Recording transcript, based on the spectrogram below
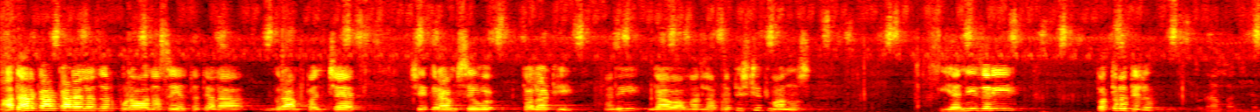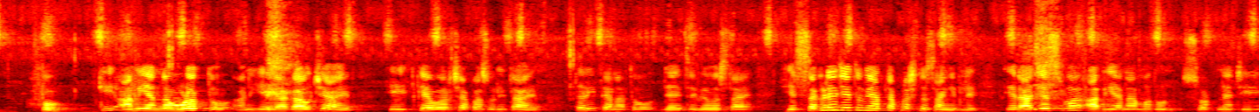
आधार कार्ड काढायला जर पुरावा नसेल तर त्याला ग्रामपंचायतचे ग्रामसेवक तलाठी आणि गावामधला प्रतिष्ठित माणूस यांनी जरी पत्र दिलं हो की आम्ही यांना ओळखतो आणि हे या गावचे आहेत हे इतक्या वर्षापासून इथं आहेत तरी त्यांना तो द्यायची व्यवस्था आहे. हे सगळे जे तुम्ही आता प्रश्न सांगितले हे राजस्व अभियानामधून सुटण्याची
